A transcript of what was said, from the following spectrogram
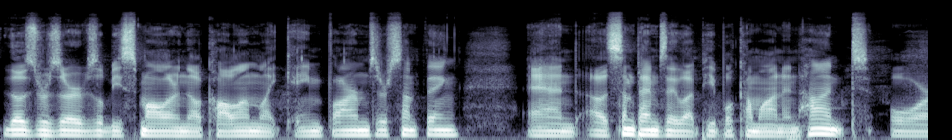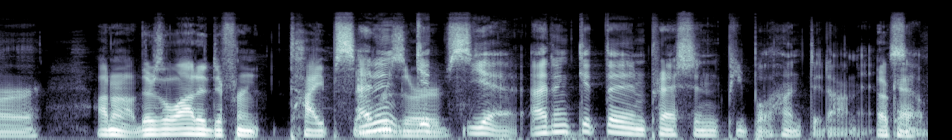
those reserves will be smaller, and they'll call them like game farms or something. And uh, sometimes they let people come on and hunt, or I don't know. There's a lot of different types of reserves. get, yeah, I didn't get the impression people hunted on it. Okay. so,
